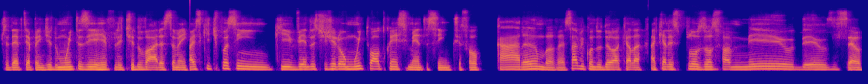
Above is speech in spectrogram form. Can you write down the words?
você deve ter aprendido muitas e refletido várias também, mas que, tipo assim, que vendas te gerou muito autoconhecimento, assim, que você falou, caramba, velho. Sabe quando deu aquela, aquela explosão, você fala, meu Deus do céu.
